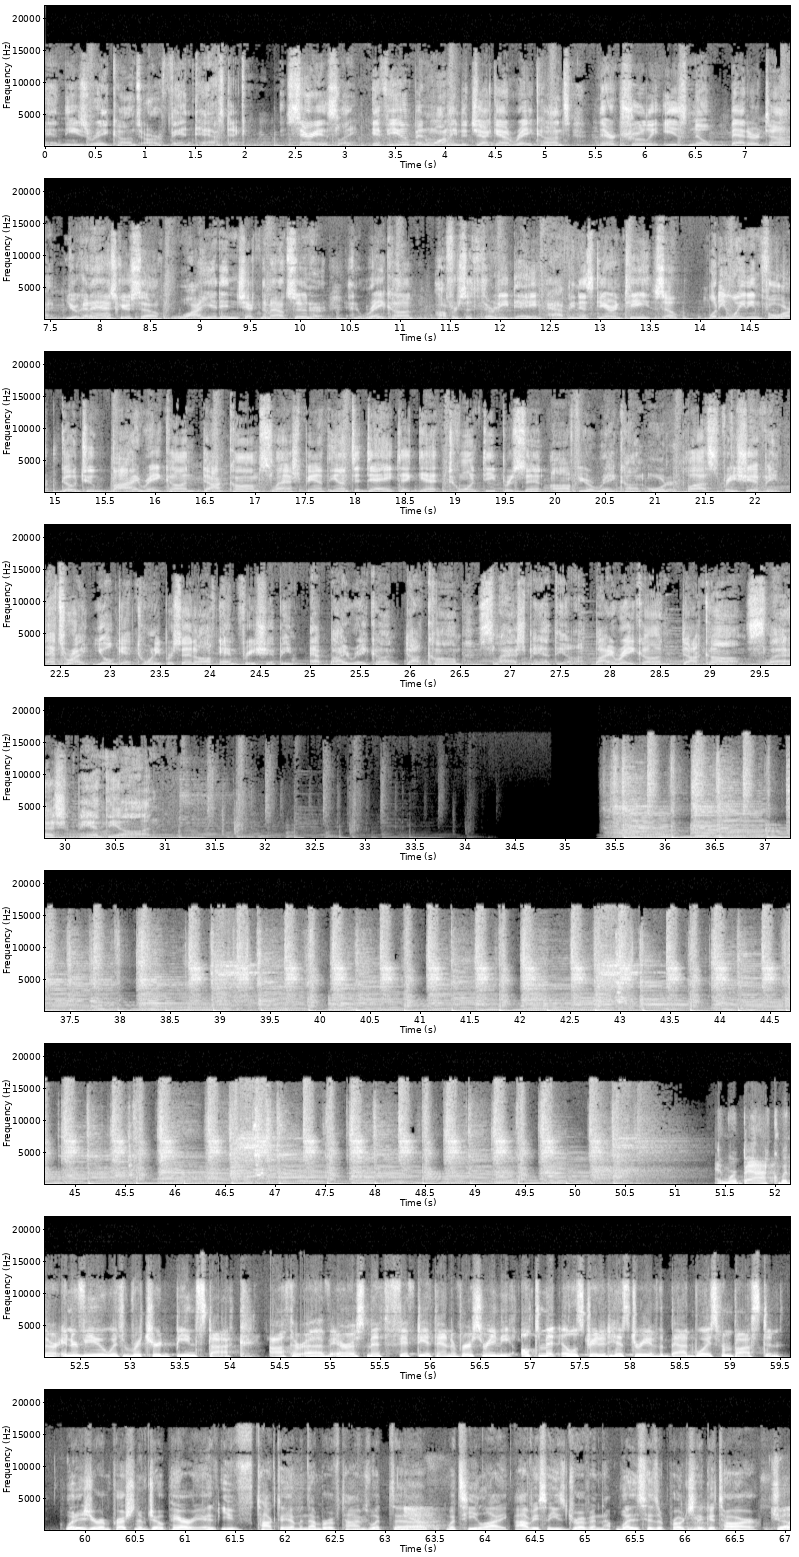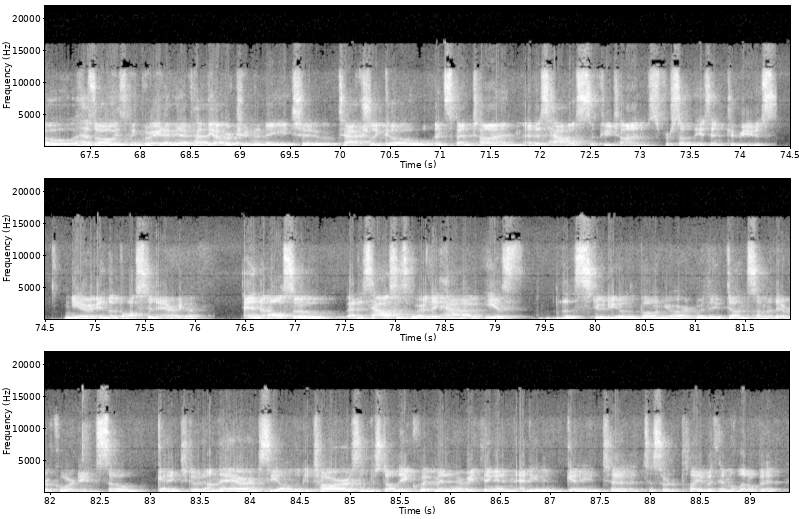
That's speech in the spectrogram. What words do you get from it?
and these Raycons are fantastic. Seriously, if you've been wanting to check out Raycons, there truly is no better time. You're going to ask yourself why you didn't check them out sooner, and Raycon offers a 30-day happiness guarantee. So, what are you waiting for? Go to buyraycon.com slash Pantheon today to get 20% off your Raycon order, plus free shipping. That's right, you'll get 20% off and free shipping at buyraycon.com slash Pantheon. Buyraycon.com slash Pantheon. And we're back with our interview with Richard Bienstock, author of Aerosmith 50th Anniversary, the ultimate illustrated history of the bad boys from Boston. What is your impression of Joe Perry? You've talked to him a number of times. What uh, Yeah. what's he like? Obviously, he's driven. What is his approach to guitar? Joe has always been great. I mean, I've had the opportunity to to actually go and spend time at his house a few times for some of these interviews near in the Boston area. And also at his house is where they have he has the studio, the Boneyard, where they've done some of their recordings. So getting to go down there and see all the guitars and just all the equipment and everything, and, and even getting to to sort of play with him a little bit.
